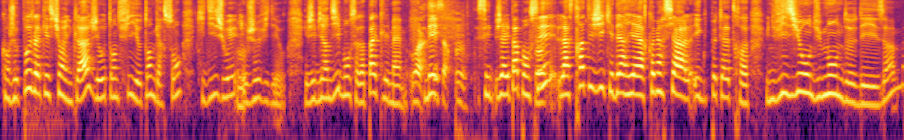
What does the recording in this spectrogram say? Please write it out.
quand je pose la question à une classe, j'ai autant de filles et autant de garçons qui disent jouer Mm. aux jeux vidéo. Et j'ai bien dit, bon, ça doit pas être les mêmes. Voilà, Mais. Mm. j'avais pas pensé, la stratégie qui est derrière, commerciale, et peut-être euh, une vision du monde des hommes,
